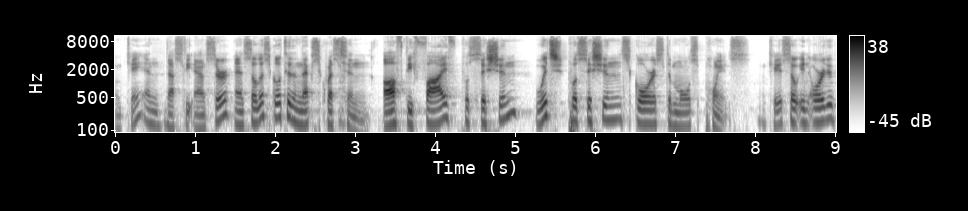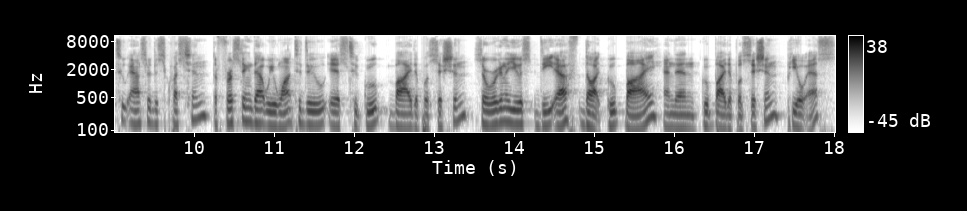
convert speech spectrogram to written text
Okay, and that's the answer. And so let's go to the next question. Of the five position, which position scores the most points? Okay, so in order to answer this question, the first thing that we want to do is to group by the position. So we're going to use df.group by and then group by the position, POS,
